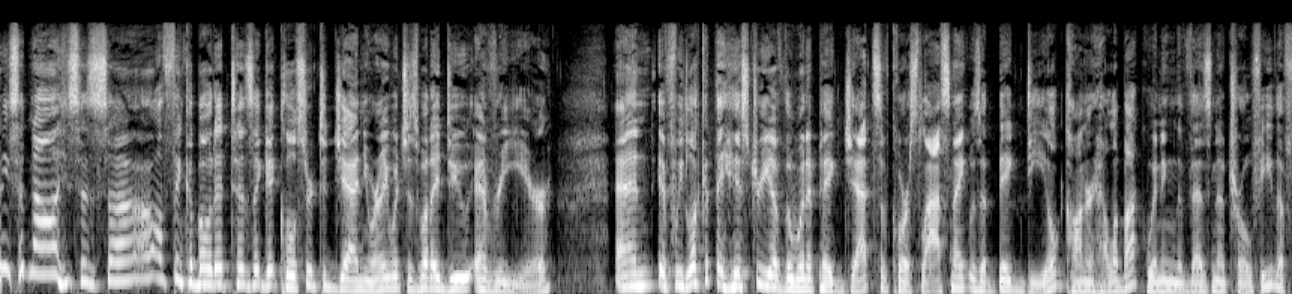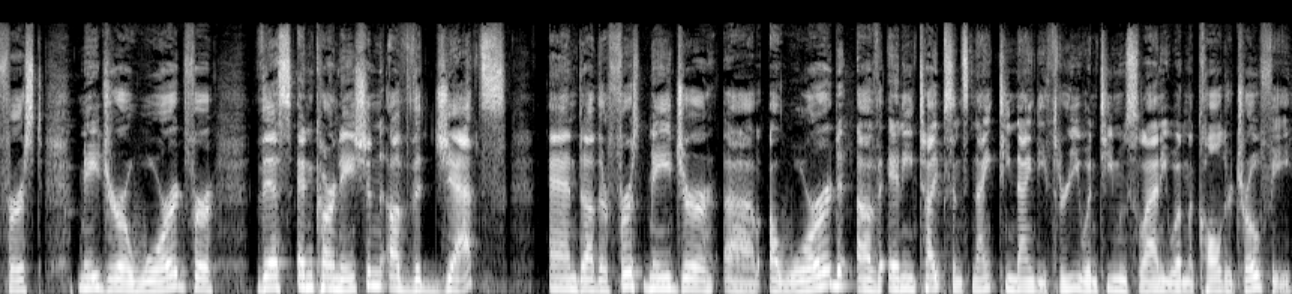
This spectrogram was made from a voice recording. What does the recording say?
And he said, no, he says, uh, I'll think about it as I get closer to January, which is what I do every year. And if we look at the history of the Winnipeg Jets, of course, last night was a big deal. Connor Hellebuyck winning the Vezina Trophy, the first major award for this incarnation of the Jets and uh, their first major uh, award of any type since 1993 when Teemu Selanne won the Calder Trophy.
